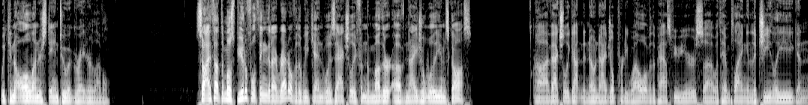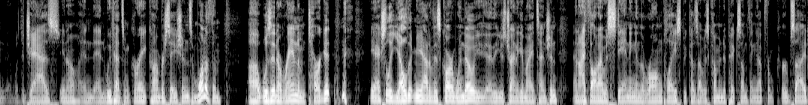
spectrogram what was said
we can all understand to a greater level. So I thought the most beautiful thing that I read over the weekend was actually from the mother of Nigel Williams Goss. Uh, I've actually gotten to know Nigel pretty well over the past few years uh, with him playing in the G League and, and, with the Jazz, you know, and, and we've had some great conversations. And one of them uh, was in a random Target. he actually yelled at me out of his car window. He, he, was trying to get my attention, and I thought I was standing in the wrong place because I was coming to pick something up from curbside.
